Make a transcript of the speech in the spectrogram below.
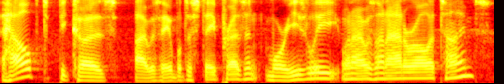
helped because I was able to stay present more easily when I was on Adderall at times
